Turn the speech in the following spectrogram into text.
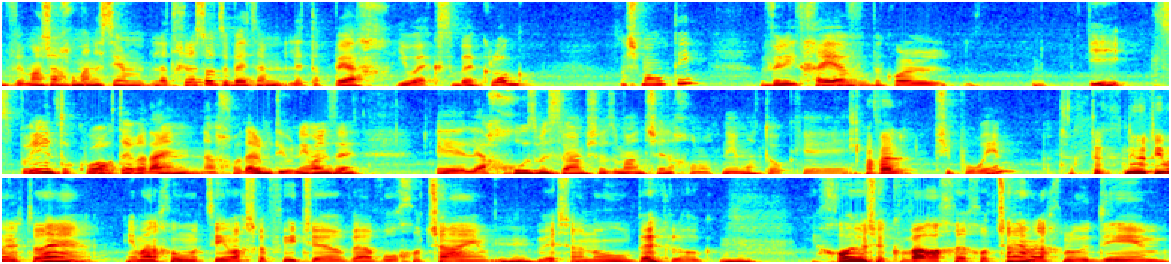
ומה שאנחנו מנסים להתחיל לעשות זה בעצם לטפח UX Backlog משמעותי, ולהתחייב בכל אי- ספרינט או quarter, עדיין, אנחנו עדיין בדיונים על זה, אה, לאחוז מסוים של זמן שאנחנו נותנים אותו אבל כשיפורים. ת- תקני אותי אם אני טועה, אם אנחנו מוציאים עכשיו פיצ'ר ועברו חודשיים Mm-hmm. ויש לנו בקלוג, יכול להיות שכבר אחרי חודשיים אנחנו יודעים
